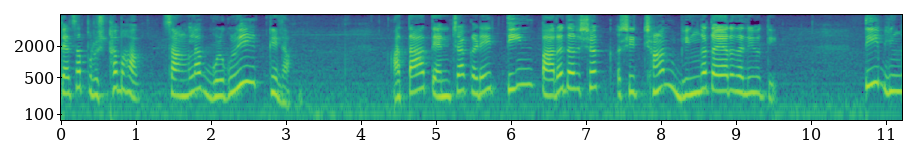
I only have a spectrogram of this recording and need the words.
त्याचा पृष्ठभाग चांगला गुळगुळीत केला. आता त्यांच्याकडे तीन पारदर्शक अशी छान भिंग तयार झाली होती. ती भिंग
